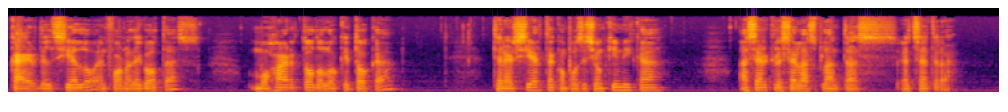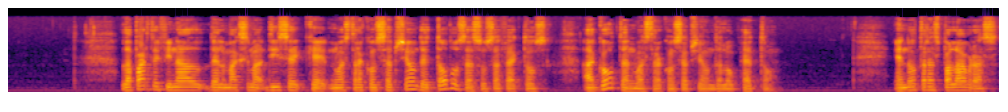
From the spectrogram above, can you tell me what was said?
caer del cielo en forma de gotas, mojar todo lo que toca, tener cierta composición química, hacer crecer las plantas, etc. La parte final del máxima dice que nuestra concepción de todos esos efectos agota nuestra concepción del objeto. En otras palabras,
